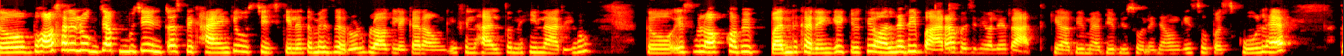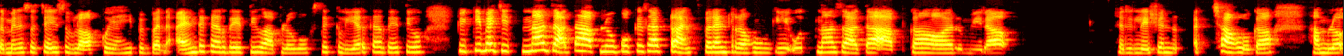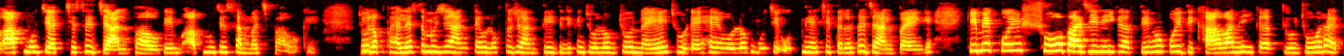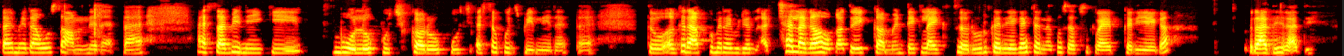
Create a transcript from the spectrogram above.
तो बहुत सारे लोग जब मुझे इंटरेस्ट दिखाएँगे उस चीज़ के लिए तो मैं ज़रूर ब्लॉग लेकर आऊँगी। फ़िलहाल तो नहीं ला रही हूँ। तो इस ब्लॉग को अभी बंद करेंगे क्योंकि ऑलरेडी बारह बजने वाले रात के अभी मैं भी, अभी सोने जाऊँगी। सुबह स्कूल है। तो मैंने सोचा इस ब्लॉग को यहीं पे बन एंड कर देती हूँ। आप लोगों से क्लियर कर देती हूँ। क्योंकि मैं जितना ज़्यादा आप लोगों के साथ ट्रांसपेरेंट रहूँगी, उतना ज़्यादा आपका और मेरा रिलेशन अच्छा होगा, हम लोग, आप मुझे अच्छे से जान पाओगे, आप मुझे समझ पाओगे। जो लोग पहले से मुझे जानते हैं, वो लोग तो जानते ही लेकिन जो लोग जो नए जुड़े हैं, वो लोग मुझे उतनी अच्छी तरह से जान पाएँगे कि मैं कोई शोबाजी नहीं करती हूँ, कोई दिखावा नहीं करती हूँ, जो रहता है मेरा वो सामने रहता है। ऐसा भी नहीं कि बोलो कुछ, करो कुछ, ऐसा कुछ भी नहीं रहता है। तो अगर आपको मेरा वीडियो अच्छा लगा होगा तो एक कमेंट, एक लाइक ज़रूर करिएगा, चैनल को सब्सक्राइब करिएगा। राधे राधे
